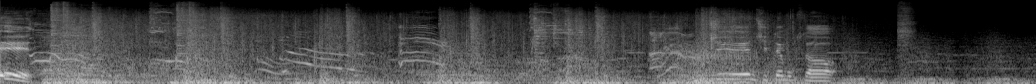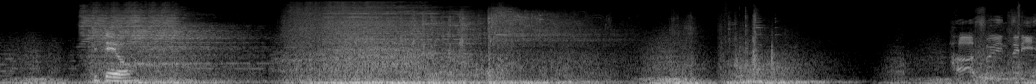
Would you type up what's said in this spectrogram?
따잇. 진 지대 복사. 지대요. 하수인들이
